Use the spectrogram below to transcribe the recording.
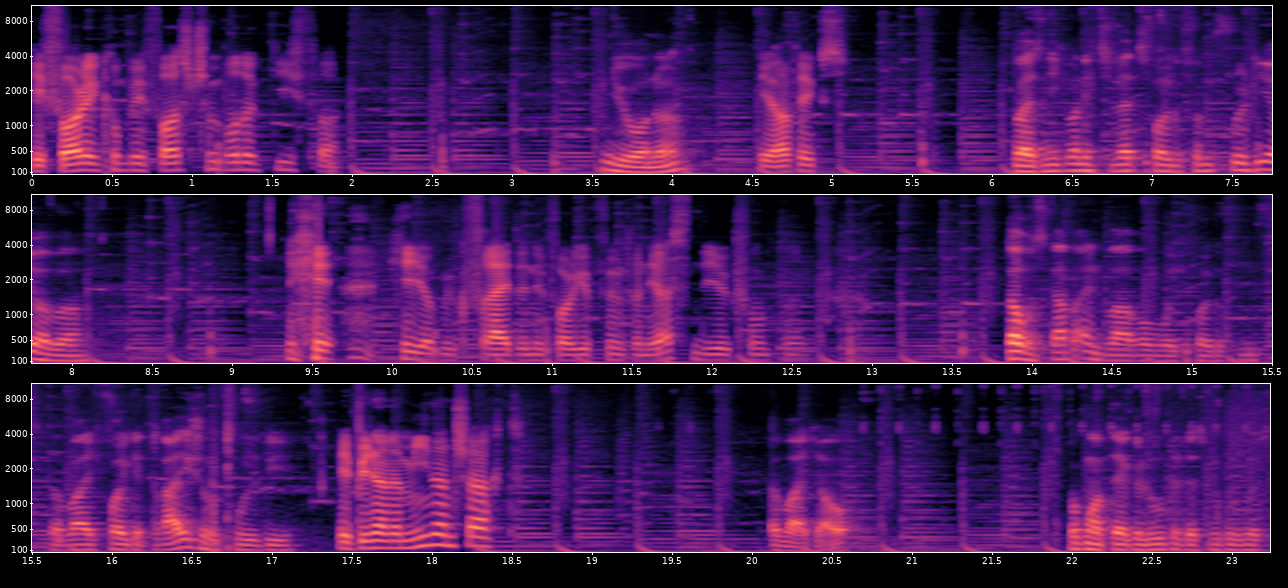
Die Folge kommt mir fast schon produktiv vor. Jo, ne? Ja, fix. Ich weiß nicht, wann ich zuletzt Folge 5 Full Dia war. ich hab mich gefreut, wenn ich Folge 5 den ersten Dia gefunden habe. Doch, es gab einen Wahrer, wo ich Folge 5, da war ich Folge 3 schon Full D. Ich bin an der Minenschacht. Da war ich auch. Guck mal, ob der gelootet ist, wo du bist.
